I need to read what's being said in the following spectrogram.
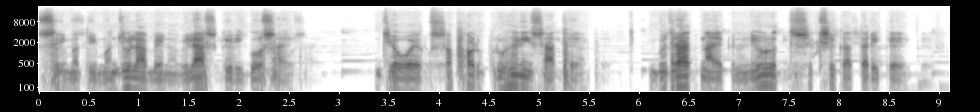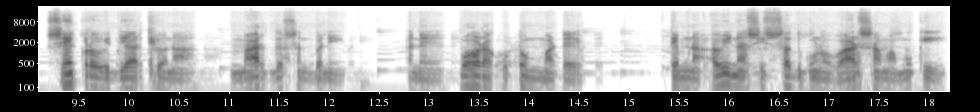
શ્રીમતી મંજુલાબેન વિલાસગીરી ગોસાઈ જેઓ એક સફળ ગૃહિણી સાથે ગુજરાતના એક નિવૃત્ત શિક્ષિકા તરીકે સેંકડો વિદ્યાર્થીઓના માર્ગદર્શન બની અને બહોળા કુટુંબ માટે તેમના અવિનાશી સદગુણો વારસામાં મૂકી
